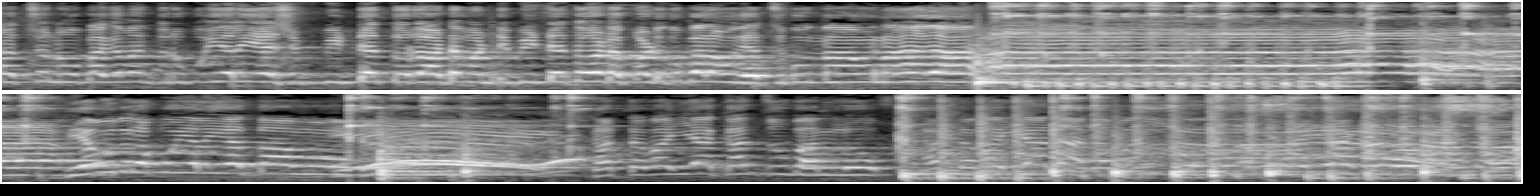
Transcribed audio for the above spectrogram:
డెబ్బై తచ్చును భగవంతుడు పుయ్యలు చేసి బిడ్డతో అటువంటి బిడ్డతోడ కొడుకు బలం తెచ్చుకుందాము నాదా. దేవుతుల పుయ్యలు చేద్దాము కట్టవయ్యా కంచు బండ్లు కట్టవయ్యా నాగ ఆ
